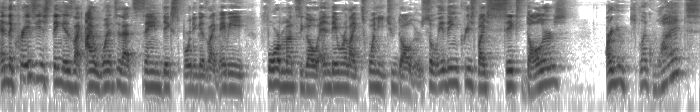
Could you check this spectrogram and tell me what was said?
And the craziest thing is, like, I went to that same Dick's Sporting Goods, like, maybe four months ago and they were like $22. So it increased by $6. Are you like what?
